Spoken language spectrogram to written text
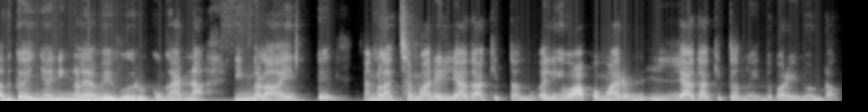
അത് കഴിഞ്ഞാൽ നിങ്ങളെ അവയെ വെറുക്കും. കാരണം നിങ്ങളായിട്ട് ഞങ്ങൾ അച്ഛന്മാരെ ഇല്ലാതാക്കി തന്നു. അല്ലെങ്കിൽ വാപ്പന്മാരെ ഇല്ലാതാക്കി തന്നു എന്ന് പറയുന്നുണ്ടാവും.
